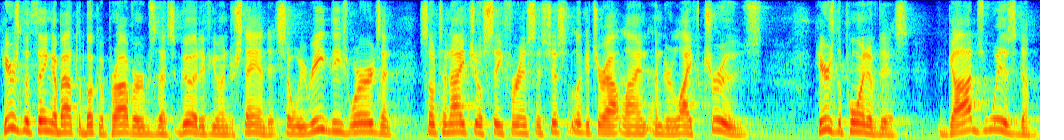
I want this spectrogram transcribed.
Here's the thing about the book of Proverbs that's good if you understand it. So we read these words, and so tonight you'll see, for instance, just look at your outline under life truths. Here's the point of this God's wisdom,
